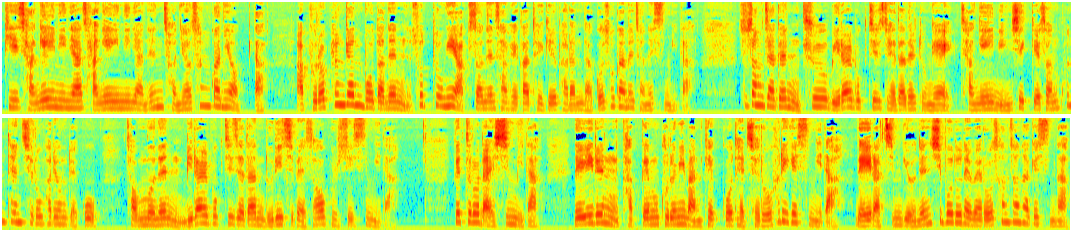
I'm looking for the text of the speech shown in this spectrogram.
비장애인이냐 장애인이냐는 전혀 상관이 없다. 앞으로 편견보다는 소통이 앞서는 사회가 되길 바란다고 소감을 전했습니다. 수상작은 추 미랄복지재단을 통해 장애인 인식 개선 콘텐츠로 활용되고 전문은 미랄복지재단 누리집에서 볼 수 있습니다. 끝으로 날씨입니다. 내일은 가끔 구름이 많겠고 대체로 흐리겠습니다. 내일 아침 기온은 15도 내외로 선선하겠으나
